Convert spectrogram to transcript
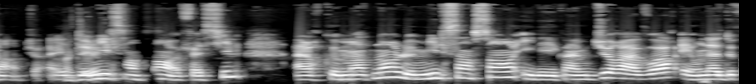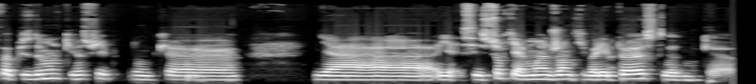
Enfin, tu vois, 2500 facile. Alors que maintenant, le 1500, il est quand même dur à avoir et on a deux fois plus de monde qui nous suivent. Donc il y a, c'est sûr qu'il y a moins de gens qui voient les posts. Donc, euh.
